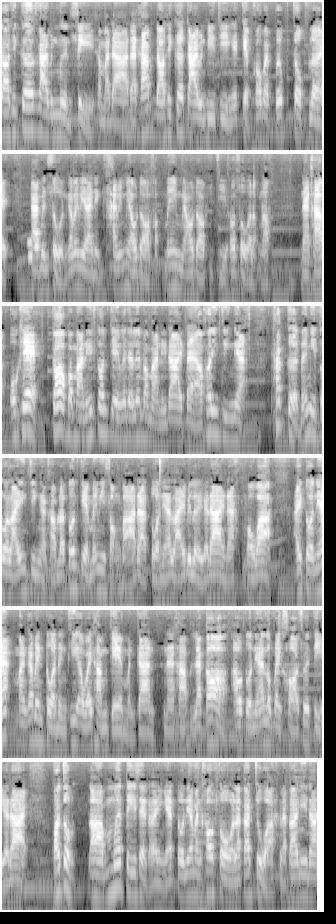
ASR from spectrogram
draw trigger กลายเป็นหมื่นสี่ธรรมดา แต่ถ้า draw trigger กลายเป็น PG เงี้ยเก็บเข้าไปปุ๊บจบเลย กลายเป็นศูนย์ก็ไม่มีอะไรใครไม่มีเอา draw ไม่มีเอา draw PG เข้า soul กันหรอกเนาะ นะครับโอเค ก็ประมาณนี้ต้นเกมก็จะเล่นประมาณนี้ได้ แต่เอาเข้าจริงๆเนี่ยถ้าเกิดไม่มีตัว ride จริงๆอะครับแล้วต้นเกมไม่มี 2 blast อะตัวนี้ ride ไปเลยก็ได้นะ เพราะว่าไอ้ตัวเนี้ยมันก็เป็นตัวหนึ่งที่เอาไว้ทำเกมเหมือนกันนะครับแล้วก็เอาตัวนี้ลงไปคอช่วยตีก็ได้พอจบเมื่อตีเสร็จอะไรอย่างเงี้ยตัวนี้มันเข้า soul แล้วก็จั่ว แล้วก็นี่ได้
